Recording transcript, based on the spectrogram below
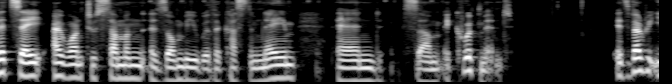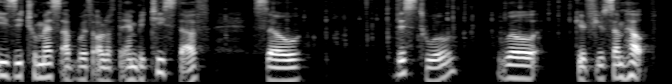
Let's say I want to summon a zombie with a custom name and some equipment. It's very easy to mess up with all of the NBT stuff, so this tool will give you some help.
